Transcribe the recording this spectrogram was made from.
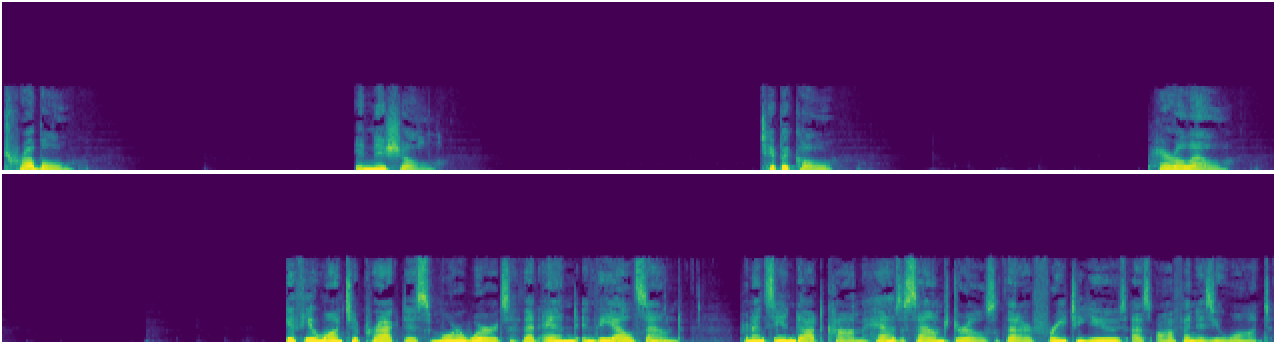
trouble initial typical parallel If you want to practice more words that end in the L sound, Pronuncian.com has sound drills that are free to use as often as you want.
